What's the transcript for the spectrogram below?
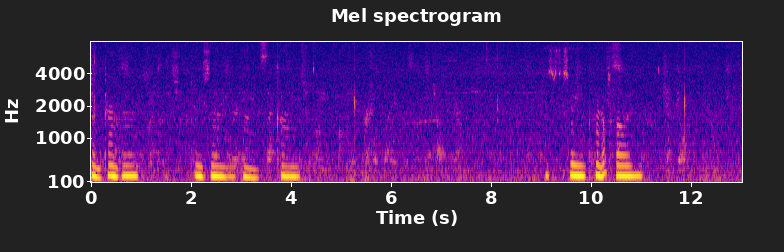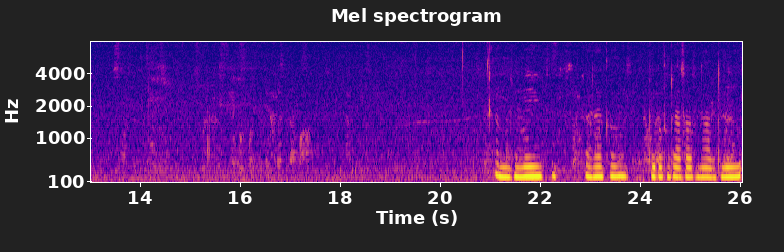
And the campus. Jason and comes this is this week. And that's fine. And was removed so local people from households are now able to meet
